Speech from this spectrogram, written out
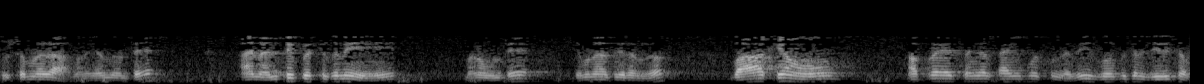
సుషమ్నగా మన ఏందంటే ఆయన అంటి పెట్టుకుని మనం ఉంటే యమునా తీరంలో వాక్యం అప్రయత్నంగా సాగిపోతుంది. అది గోపికల జీవితం.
